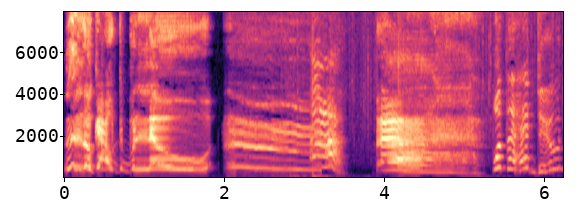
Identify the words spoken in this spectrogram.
Look out below! Ah! Ah! What the heck, dude?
